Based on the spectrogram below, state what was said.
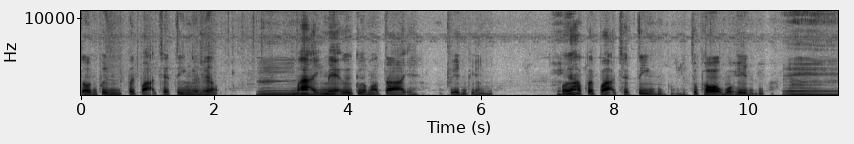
ตอนเพิ่นไปป่าแชติงอยู่แล้วอืมบ้าไอ้แม่เอ้ยเกือบมาตายเป็นเพียง เพิ่นหาไปป่าแชติงเฉพาะบ่เห็น เออ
